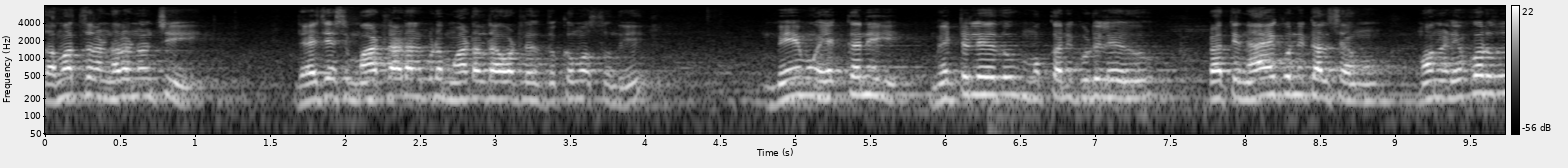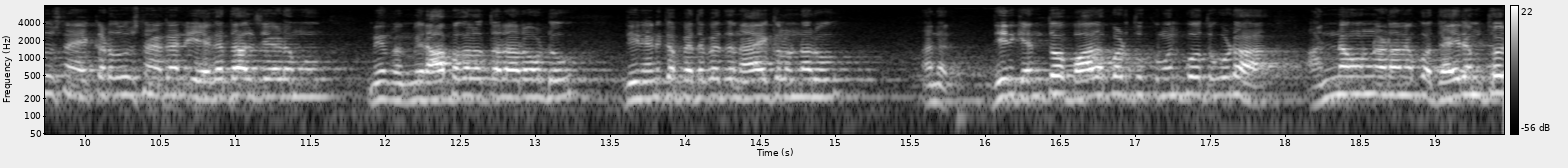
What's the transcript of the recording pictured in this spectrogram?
సంవత్సరంన్నర నుంచి దయచేసి మాట్లాడడానికి కూడా మాటలు రావట్లేదు దుఃఖం వస్తుంది. మేము ఎక్కని మెట్టు లేదు మొక్కని గుడి లేదు ప్రతి నాయకుడిని కలిసాము మమ్మల్ని ఎవరు చూసినా ఎక్కడ చూసినా కానీ ఎగతాలు చేయడము మేము మీరు ఆపగలుగుతారా రోడ్డు? దీని వెనుక పెద్ద పెద్ద నాయకులు ఉన్నారు అన్నారు. దీనికి ఎంతో బాధపడుతూ కుమిలిపోతూ కూడా అన్న ఉన్నాడని ఒక ధైర్యంతో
